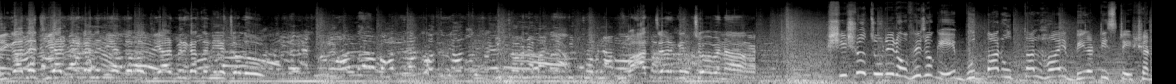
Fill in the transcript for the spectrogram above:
ঠিক আছে জিআরপির কাছে নিয়ে চলো জিআরপির কাছে নিয়ে চলো। বাচ্চার কিচ্ছু হবে না। শিশু চুরির অভিযোগে বুধবার উত্তাল হয় বিরাটি স্টেশন।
